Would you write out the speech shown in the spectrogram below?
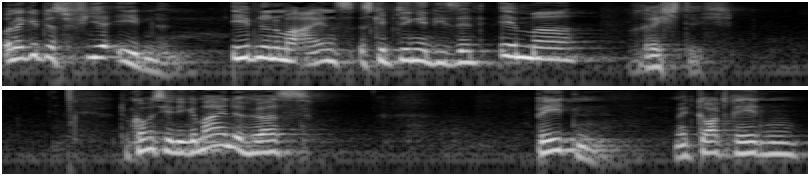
Und da gibt es vier Ebenen. Ebene Nummer eins, es gibt Dinge, die sind immer richtig. Du kommst hier in die Gemeinde, hörst, beten, mit Gott reden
